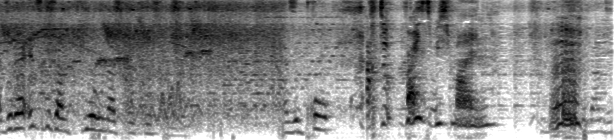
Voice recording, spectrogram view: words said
Also, da insgesamt 400 pro Schuss. Also pro. Ach, du weißt, wie ich meine. Die ganze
